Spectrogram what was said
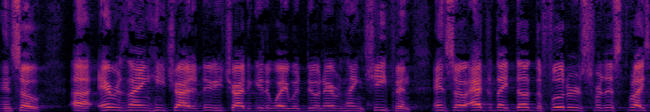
And so uh, everything he tried to do, he tried to get away with doing everything cheap. And, and so after they dug the footers for this place,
